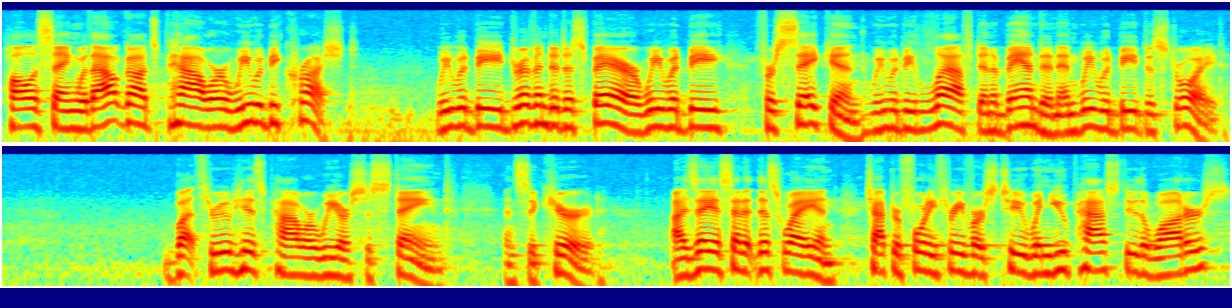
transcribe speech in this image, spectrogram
Paul is saying without God's power, we would be crushed. We would be driven to despair. We would be forsaken, we would be left and abandoned, and we would be destroyed. But through his power, we are sustained and secured. Isaiah said it this way in chapter 43, verse 2 When you pass through the waters,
